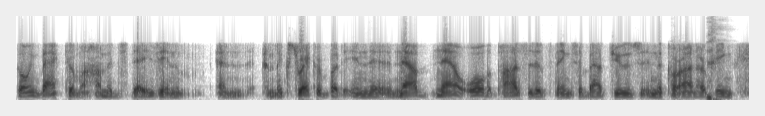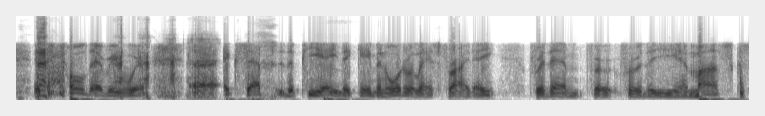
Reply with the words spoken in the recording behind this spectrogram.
going back to Muhammad's days, in and a mixed record. But in the now now all the positive things about Jews in the Quran are being told everywhere, uh, except the PA that gave an order last Friday for them for for the uh, mosques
